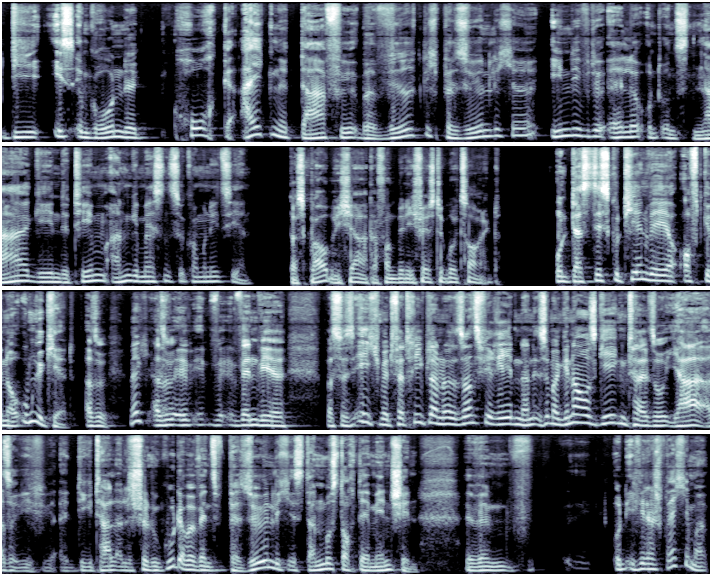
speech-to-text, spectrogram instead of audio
die ist im Grunde hoch geeignet dafür, über wirklich persönliche, individuelle und uns nahegehende Themen angemessen zu kommunizieren. Das glaube ich, ja. Davon bin ich fest überzeugt. Und das diskutieren wir ja oft genau umgekehrt. Also, nicht? also äh, wenn wir, was weiß ich, mit Vertrieblern oder sonst wie reden, dann ist immer genau das Gegenteil so, ja, also ich, digital alles schön und gut, aber wenn es persönlich ist, dann muss doch der Mensch hin. Wenn, und ich widerspreche immer.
